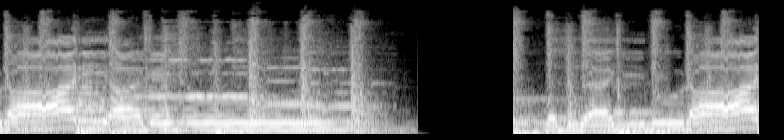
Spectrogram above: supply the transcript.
ಮದುವೆಯಾಗಿ ದೂರಾರಿ ಆಗೈತು ಮದುವೆಯಾಗಿ ದೂರಾರಿ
